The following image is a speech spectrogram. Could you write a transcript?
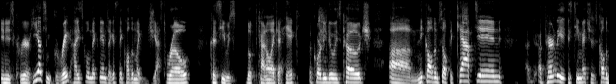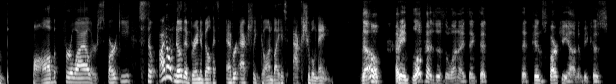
in his career. He had some great high school nicknames. I guess they called him like Jethro because he was looked kind of like a hick, according to his coach. Um, he called himself the captain. Apparently, his teammates just called him Bob for a while or Sparky. So I don't know that Brandon Belt has ever actually gone by his actual name. No, I mean Lopez is the one I think that that pins Sparky on him because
